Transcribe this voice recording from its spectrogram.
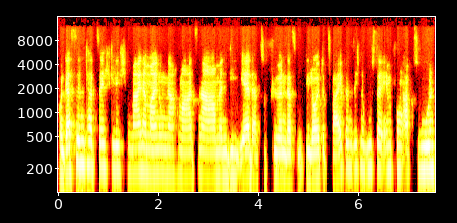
Und das sind tatsächlich meiner Meinung nach Maßnahmen, die eher dazu führen, dass die Leute zweifeln, sich eine Boosterimpfung abzuholen.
